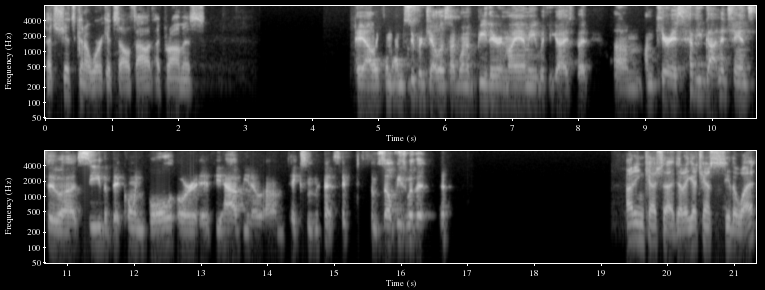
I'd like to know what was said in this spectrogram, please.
That shit's going to work itself out. I promise. Hey, Alex, I'm, I'm super jealous. I want to be there in Miami with you guys, but um, I'm curious. Have you gotten a chance to uh, see the Bitcoin bull, or if you have, you know, um, take some some selfies with it? I didn't catch that. Did I get a chance to see the what?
